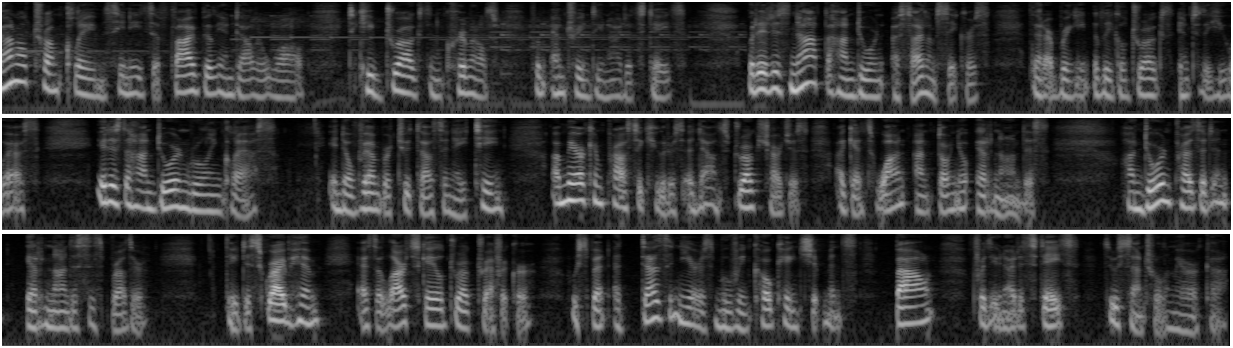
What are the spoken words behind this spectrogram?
Donald Trump claims he needs a $5 billion wall to keep drugs and criminals from entering the United States. But it is not the Honduran asylum seekers that are bringing illegal drugs into the U.S., it is the Honduran ruling class. In November 2018, American prosecutors announced drug charges against Juan Antonio Hernandez, Honduran President Hernandez's brother. They describe him as a large scale drug trafficker who spent a dozen years moving cocaine shipments bound for the United States through Central America.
